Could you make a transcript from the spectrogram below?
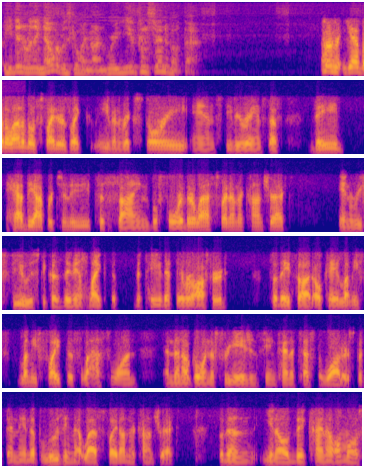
he didn't really know what was going on. Were you concerned about that? yeah, but a lot of those fighters, like even Rick Story and Stevie Ray and stuff, they had the opportunity to sign before their last fight on their contract and refused because they didn't like the the pay that they were offered. So they thought, okay, let me let me fight this last one, and then I'll go into free agency and kind of test the waters. But then they end up losing that last fight on their contract. So then, you know, they kind of almost,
